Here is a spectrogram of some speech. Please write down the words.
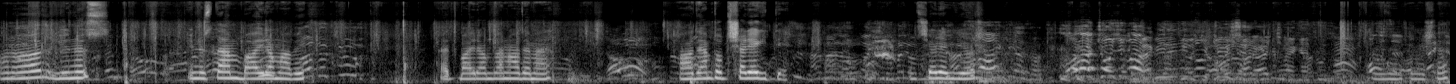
Onur. Yunus. Yunus'tan Bayram abi. Evet Bayram'dan Adem'e. Adem top dışarıya gitti. Top dışarıya gidiyor. Evet arkadaşlar.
